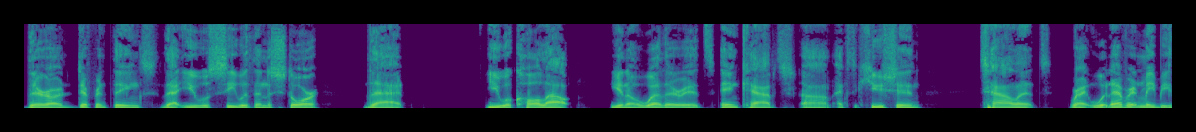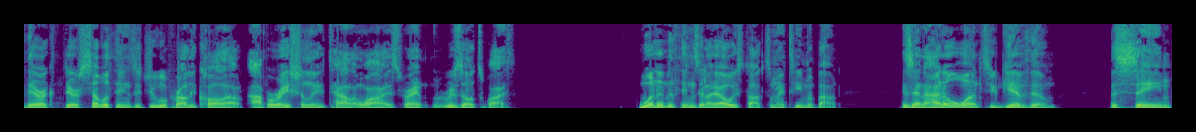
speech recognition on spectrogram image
There are different things that you will see within the store that you will call out. You know, whether it's end caps, um, execution, talent, right? Whatever it may be, there are there are several things that you will probably call out operationally, talent wise, right, results wise. One of the things that I always talk to my team about is that I don't want to give them the same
